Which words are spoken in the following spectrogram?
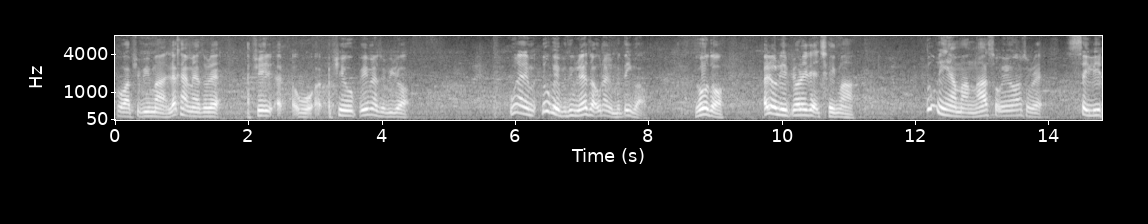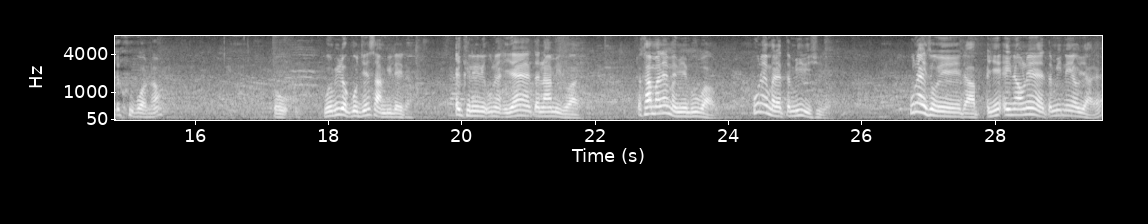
ဟိုဟာဖြစ်ပြီးမှလက်ခံမယ်ဆိုတော့အဖြေဟိုအဖြေကိုပေးမယ်ဆိုပြီးတော့ဥနိုင်လေးသူ့ဘေဘယ်သူလဲဆိုတော့ဥနိုင်လေးမသိပါဘူးသို့တော့အဲ့လိုလေးပြောလိုက်တဲ့အချိန်မှာသူ့နေရာမှာငါဆိုရင်ရောဆိုတော့စိတ်လေးတစ်ခုပေါ့နော်ဟိုဝင်ပြီးတော့ကိုချင်းစာမိလိုက်တာအဲ့ကလေးလေးဥနိုင်အရန်တနာမိသွားတယ်တခါမှလည်းမမြင်ဘူးပါဘူးဥနိုင်မှာလည်းတမီးတွေရှိတယ် ဥနိုင်ဆိုရင်ဒါအရင်အိမ်အောင်နဲ့တမီးနှစ်ယောက်ရတယ်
